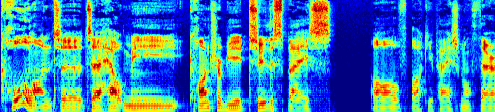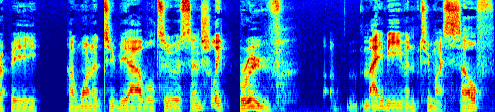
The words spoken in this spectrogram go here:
call on to to help me contribute to the space of occupational therapy. I wanted to be able to essentially prove, maybe even to myself,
